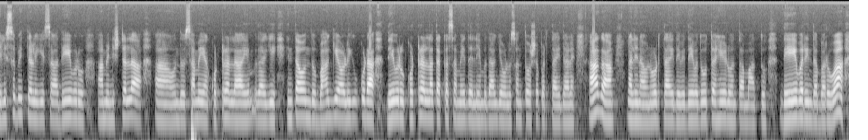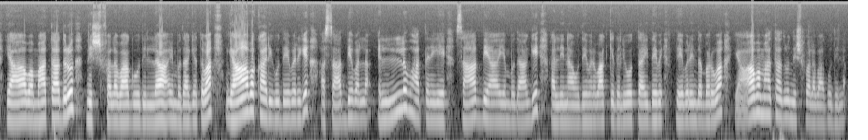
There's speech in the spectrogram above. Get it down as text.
ಎಲಿಸಬೆತ್ತಳಿಗೆ ಸಹ ದೇವರು ಆಮೇಲೆ ಇಷ್ಟೆಲ್ಲ ಒಂದು ಸಮಯ ಕೊಟ್ಟರಲ್ಲ ಎಂಬುದಾಗಿ ಇಂಥ ಒಂದು ಭಾಗ್ಯ ಅವಳಿಗೂ ಕೂಡ ದೇವರು ಕೊಟ್ಟರಲ್ಲ ತಕ್ಕ ಸಮಯದಲ್ಲಿ ಎಂಬುದಾಗಿ ಅವಳು ಸಂತೋಷ ಪಡ್ತಾ ಇದ್ದಾಳೆ. ಆಗ ಅಲ್ಲಿ ನಾವು ನೋಡ್ತಾ ಇದ್ದೇವೆ, ದೇವದೂತ ಹೇಳುವಂಥ ಮಾತು, ದೇವರಿಂದ ಬರುವ ಯಾವ ಮಾತಾದರೂ ನಿಷ್ಫಲವಾಗುವುದಿಲ್ಲ ಎಂಬುದಾಗಿ ಅಥವಾ ಯಾವ ಕಾರ್ಯಗೂ ದೇವರಿಗೆ ಅಸಾಧ್ಯವಲ್ಲ, ಎಲ್ಲವೂ ಆತನಿಗೆ ಸಾಧ್ಯ ಎಂಬುದಾಗಿ ಅಲ್ಲಿ ನಾವು ದೇವರ ವಾಕ್ಯದಲ್ಲಿ ಓದ್ತಾ ಇದ್ದೇವೆ. ದೇವರಿಂದ ಬರುವ ಯಾವ ಮಾತಾದರೂ ನಿಷ್ಫಲವಾಗುವುದಿಲ್ಲ.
